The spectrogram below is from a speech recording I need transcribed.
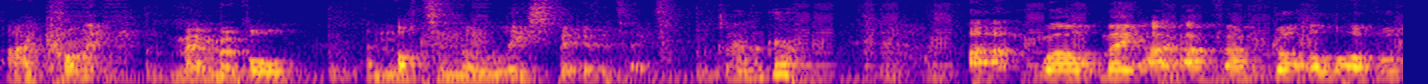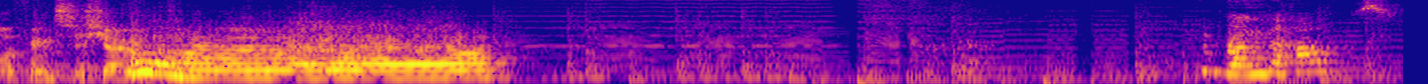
Iconic, memorable, and not in the least bit irritating. Can I have a go? Uh, well, mate, I, I've, I've got a lot of other things to show you. You've the house.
